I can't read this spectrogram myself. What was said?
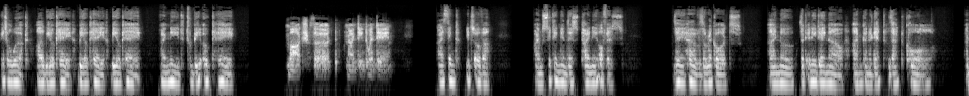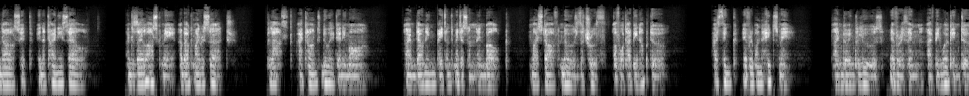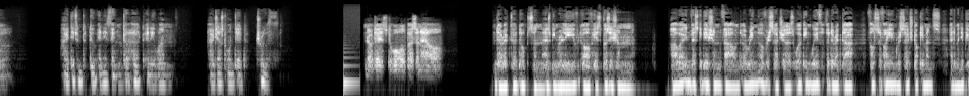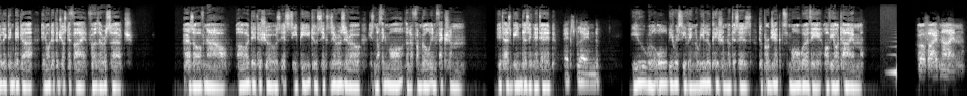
It'll work. I'll be okay, be okay, be okay. I need to be okay. March 3rd, 1920. I think it's over. I'm sitting in this tiny office. They have the records. I know that any day now I'm gonna get that call. And I'll sit in a tiny cell. And they'll ask me about my research. Blast, I can't do it anymore. I'm downing patent medicine in bulk. My staff knows the truth of what I've been up to. I think everyone hates me. I'm going to lose everything I've been working to. I didn't do anything to hurt anyone. I just wanted truth. Notice to all personnel. Director Dobson has been relieved of his position. Our investigation found a ring of researchers working with the director, falsifying research documents and manipulating data in order to justify further research. As of now, our data shows SCP-2600 is nothing more than a fungal infection. It has been designated. Explained. You will all be receiving relocation notices to projects more worthy of your time. 059.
